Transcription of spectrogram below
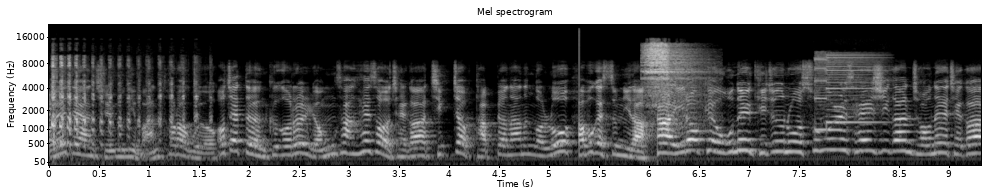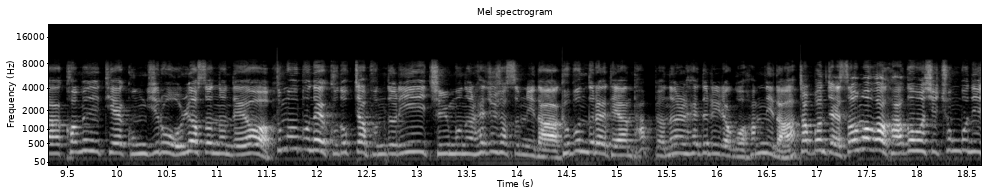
저에 대한 질문이 많더라고요. 어쨌든 그거를 영상해서 제가 직접 답변하는 걸로 가보겠습니다. 자 이렇게 오늘 기준으로 23시간 전에 제가 커뮤니티에 공지로 올렸었는데요. 20분의 구독자분들이 질문을 해주셨습니다. 그분들에 대한 답변을 해드리려고 합니다. 첫 번째 서머가 과금없이 충분히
